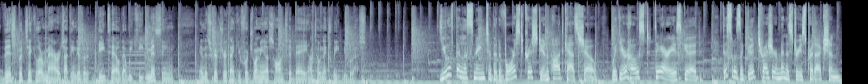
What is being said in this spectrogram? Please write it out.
this particular marriage. I think there's a detail that we keep missing in the scripture. Thank you for joining us on today. Until next week, be blessed. You have been listening to the Divorced Christian Podcast Show with your host, Darius Good. This was a Good Treasure Ministries production.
